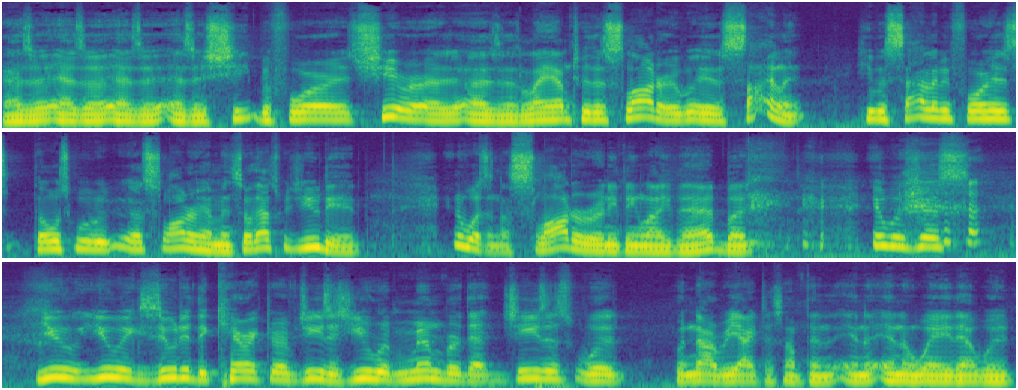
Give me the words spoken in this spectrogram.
as a as a as a as a sheep before its shearer, as, as a lamb to the slaughter, it was silent. He was silent before his those who would uh, slaughter him, and so that's what you did. It wasn't a slaughter or anything like that, but it was just you you exuded the character of Jesus. You remembered that Jesus would would not react to something in a, in a way that would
